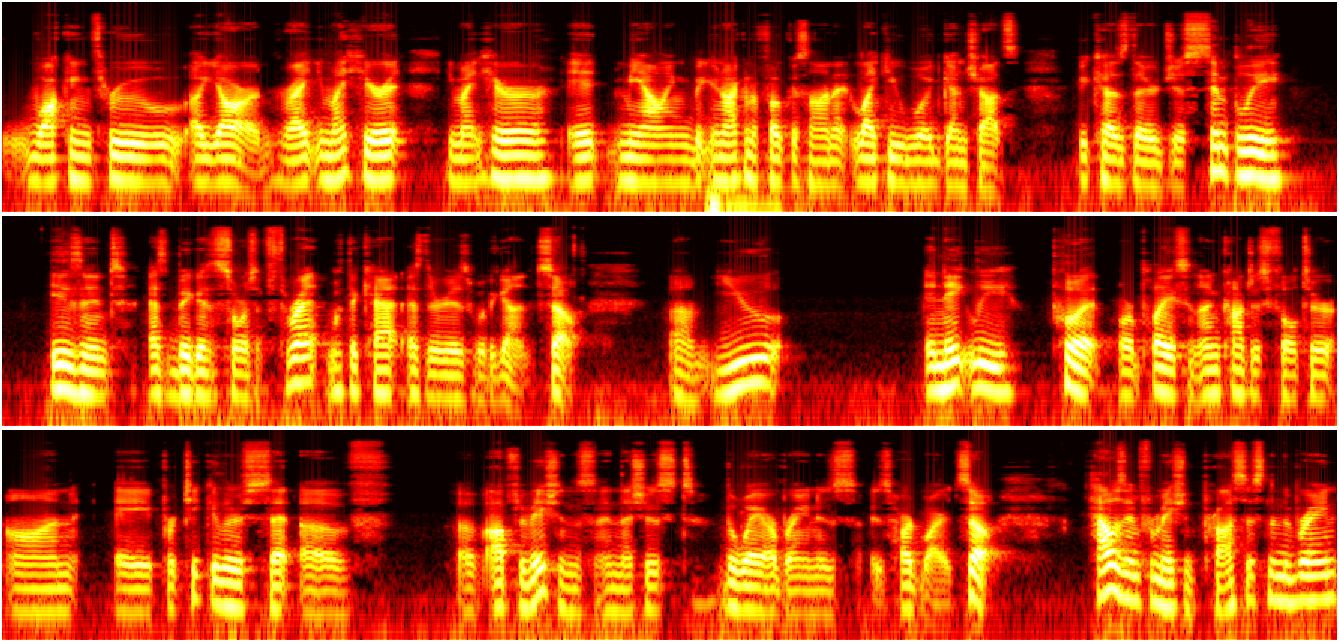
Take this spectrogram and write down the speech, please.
walking through a yard, right? You might hear it, you might hear it meowing, but you're not going to focus on it like you would gunshots because there just simply isn't as big a source of threat with the cat as there is with a gun. So um, you innately put or place an unconscious filter on a particular set of of observations, and that's just the way our brain is is hardwired. So, how is information processed in the brain?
